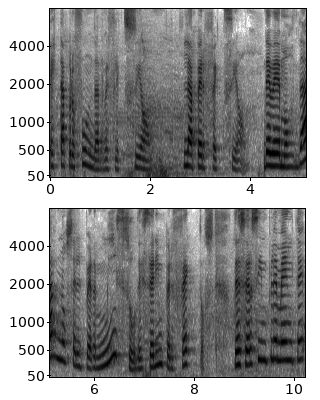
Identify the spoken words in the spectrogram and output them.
esta profunda reflexión, la perfección. Debemos darnos el permiso de ser imperfectos, de ser simplemente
